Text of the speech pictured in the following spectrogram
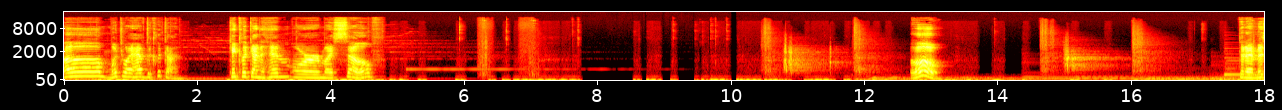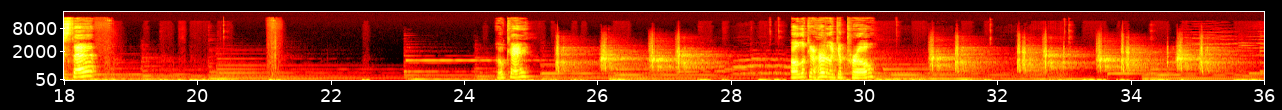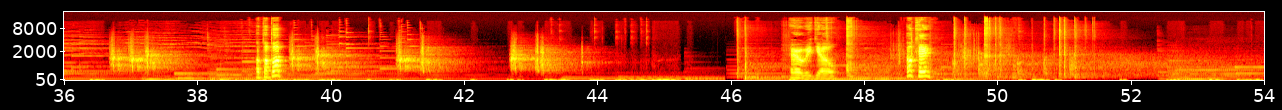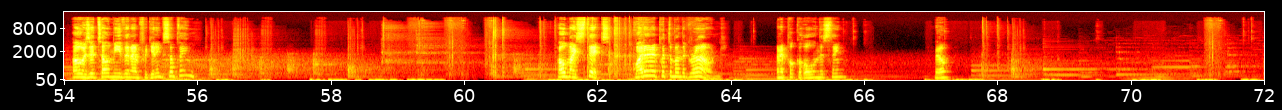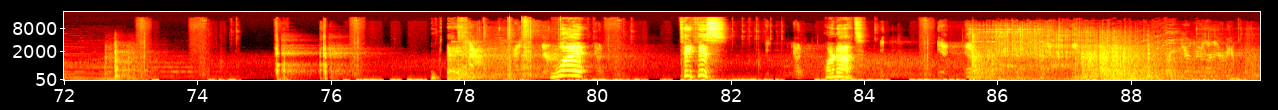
Um, what do I have to click on? Can't click on him or myself. Oh! Did I miss that? Okay. Oh, look at her like a pro. Up, up, up. There we go. Okay. Oh, is it telling me that I'm forgetting something? Oh, my sticks. Why did I put them on the ground? Can I poke a hole in this thing? No? Okay. What? Take this! Or not.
